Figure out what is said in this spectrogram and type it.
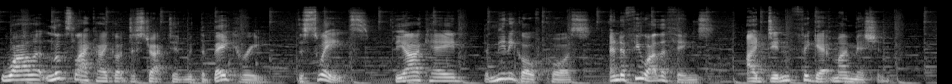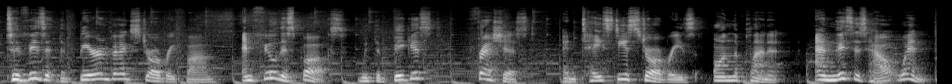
While it looks like I got distracted with the bakery, the sweets, the arcade, the mini golf course, and a few other things, I didn't forget my mission to visit the Beerenberg Strawberry Farm and fill this box with the biggest, freshest, and tastiest strawberries on the planet. And this is how it went.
